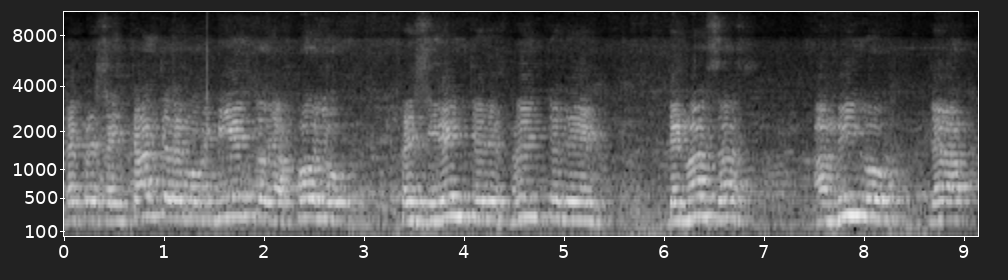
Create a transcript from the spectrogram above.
representantes del movimiento de apoyo, presidente de frente de, masas, amigos de la,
